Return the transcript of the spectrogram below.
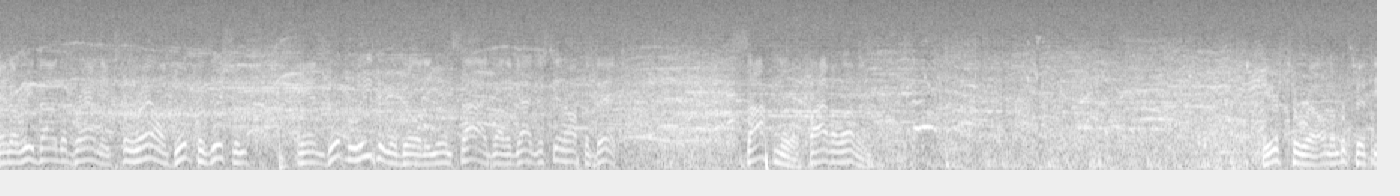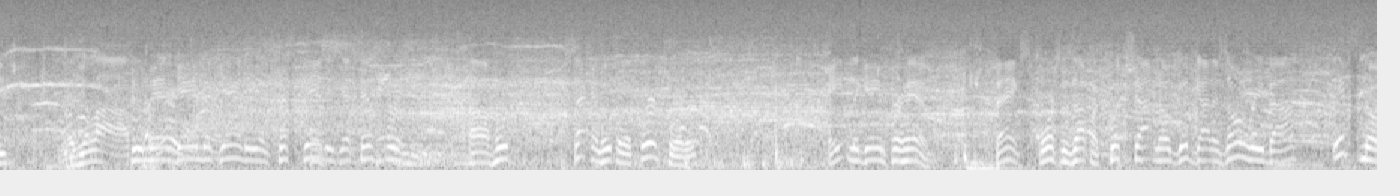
And a rebound to Bradley. Terrell, good position and good leaping ability inside by the guy just in off the bench. Sophomore, 5'11". Here's Terrell, number 50. There's your lob. Two-man game to Gandy, and Chris Gandy gets his first uh, hoop, second hoop of the third quarter. Eight in the game for him. Banks forces up a quick shot, no good. Got his own rebound. It's no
